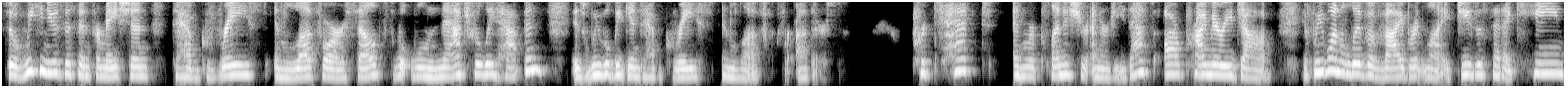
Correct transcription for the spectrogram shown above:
So if we can use this information to have grace and love for ourselves, what will naturally happen is we will begin to have grace and love for others. Protect and replenish your energy. That's our primary job. If we want to live a vibrant life, Jesus said, I came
